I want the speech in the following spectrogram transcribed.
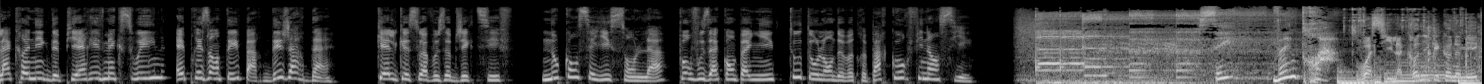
La chronique de Pierre-Yves McSween est présentée par Desjardins. Quels que soient vos objectifs, nos conseillers sont là pour vous accompagner tout au long de votre parcours financier. C'est 23. Voici la chronique économique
